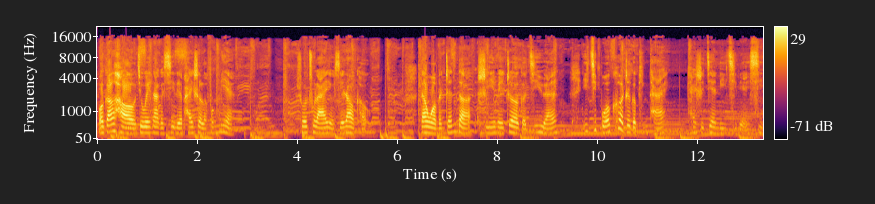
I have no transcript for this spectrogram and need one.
我刚好就为那个系列拍摄了封面。说出来有些绕口，但我们真的是因为这个机缘，以及博客这个平台。开始建立起联系，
